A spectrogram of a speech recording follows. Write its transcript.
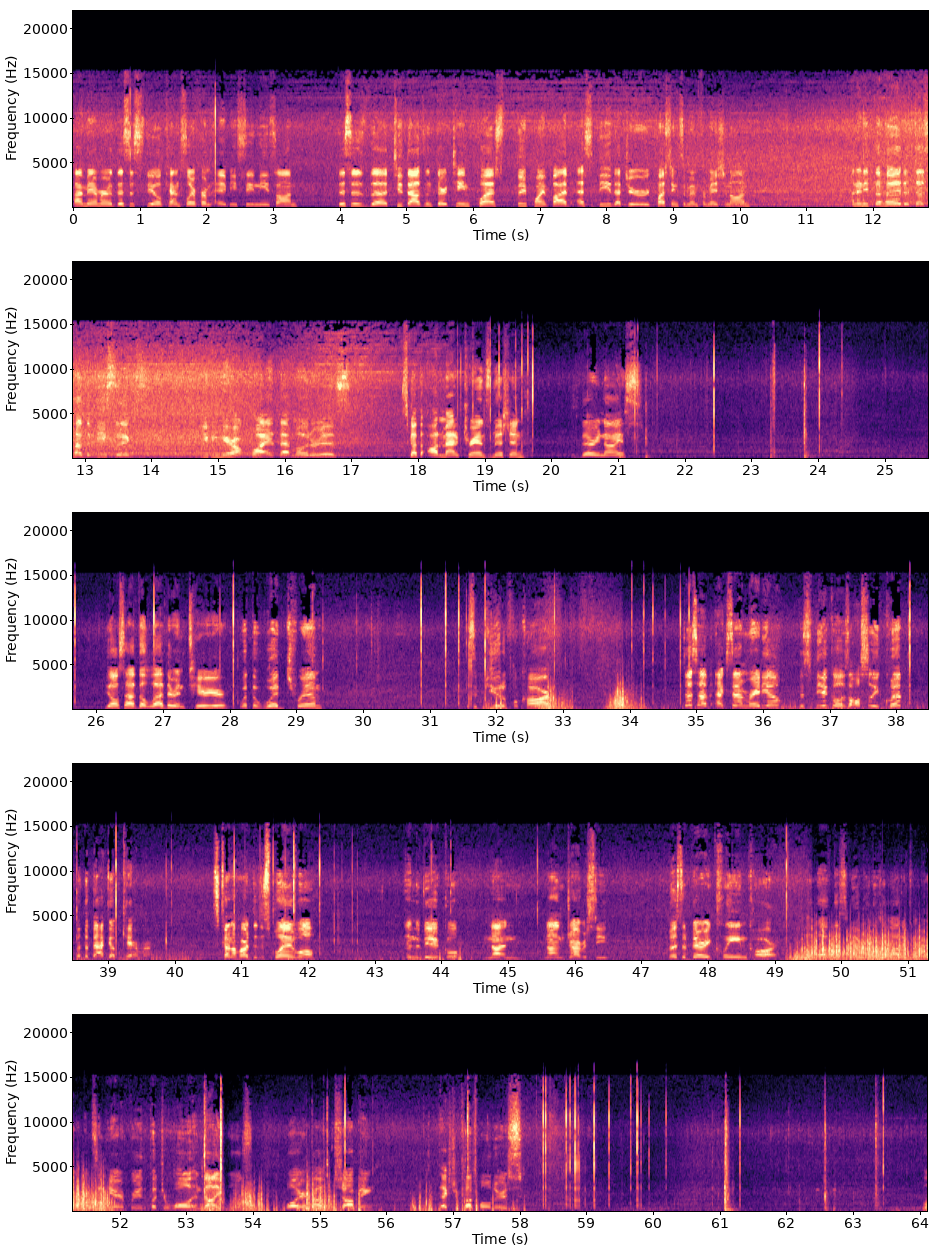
Hi Mammer, this is Steele Kensler from ABC Nissan. This is the 2013 Quest 3.5 SV that you're requesting some information on. Underneath the hood it does have the V6. You can hear how quiet that motor is. It's got the automatic transmission. Very nice. You also have the leather interior with the wood trim. It's a beautiful car. It does have XM radio. This vehicle is also equipped with a backup camera. It's kind of hard to display while in the vehicle, not in not in the driver's seat. But it's a very clean car. I love this vehicle. There's a lot of compartments in here for you to put your wallet and valuables while you're out shopping. Extra cup holders.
